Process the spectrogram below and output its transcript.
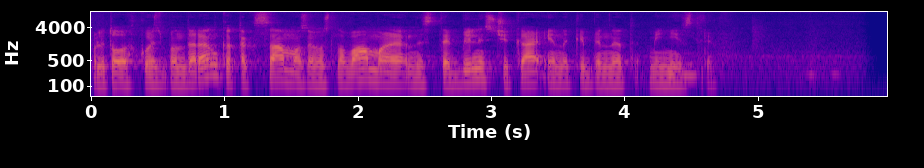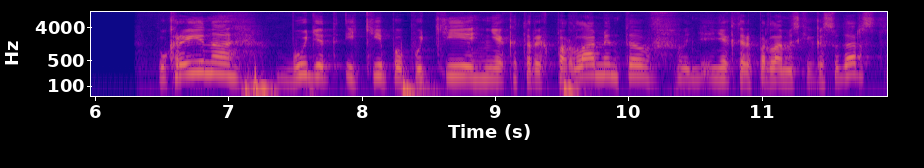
політолог Кость Бондаренко. Так само, за його словами, нестабільність чекає і на кабінет міністрів. Украина будет идти по пути некоторых парламентов, некоторых парламентских государств,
